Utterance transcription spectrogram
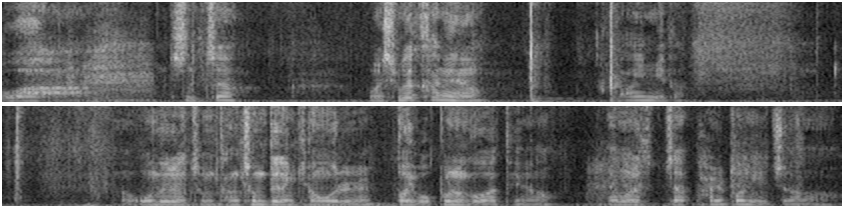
와, 진짜 오늘 심각하네요. 꽝입니다. 어, 오늘은 좀 당첨되는 경우를 거의 못 보는 것 같아요. 행운의 숫자 8번이죠.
